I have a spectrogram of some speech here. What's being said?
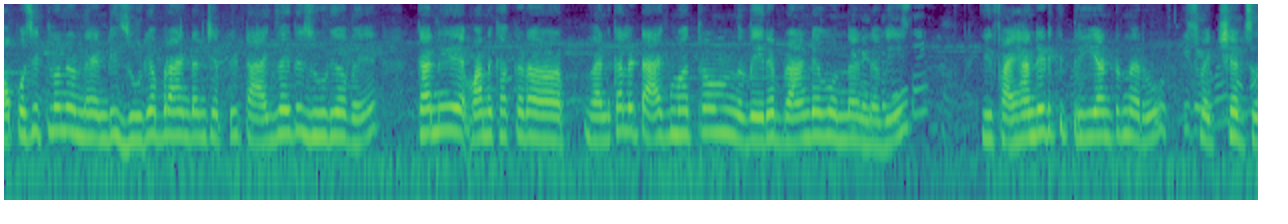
ఆపోజిట్లోనే ఉన్నాయండి. జూడియో బ్రాండ్ అని చెప్పి ట్యాగ్స్ అయితే జూడియోవే. కానీ మనకు అక్కడ వెనకాల ట్యాగ్ మాత్రం వేరే బ్రాండ్ ఏవో ఉందండి అవి. ఈ ఫైవ్ హండ్రెడ్కి త్రీ అంటున్నారు స్వెట్ షర్ట్స్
